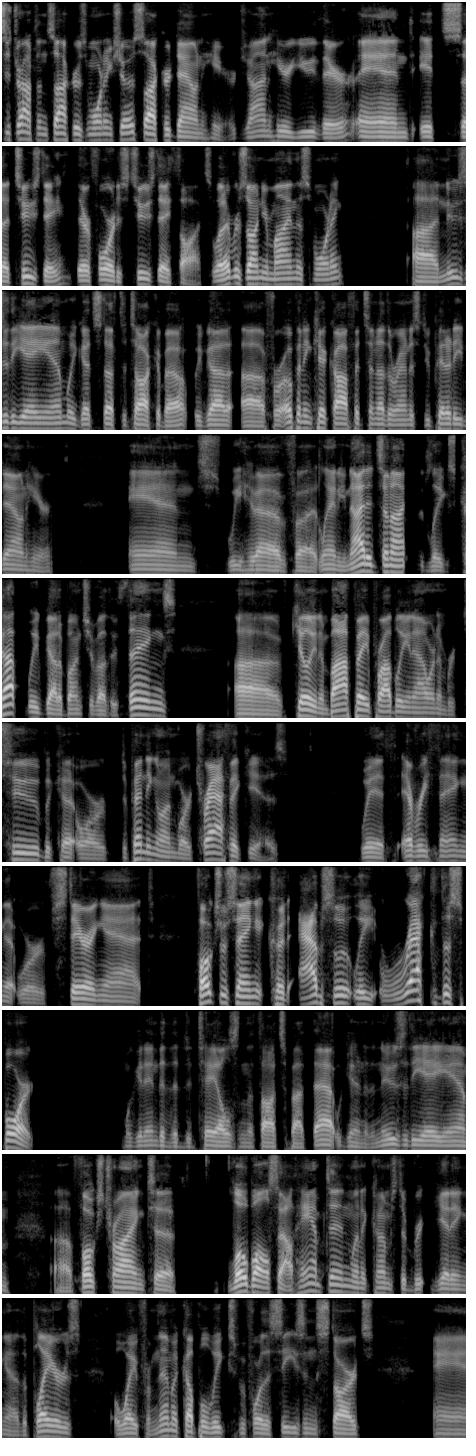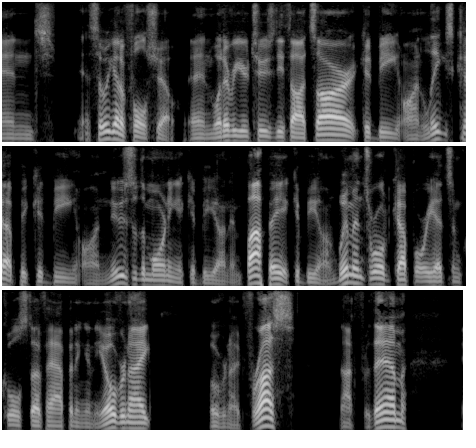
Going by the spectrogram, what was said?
This is Dropped on Soccer's morning show, Soccer Down Here. John here, you there. And it's uh, Tuesday. Therefore, it is Tuesday Thoughts. Whatever's on your mind this morning, uh, news of the AM, we got stuff to talk about. We've got, uh, for opening kickoff, it's another round of stupidity down here. And we have uh, Atlanta United tonight with Leagues Cup. We've got a bunch of other things. Uh, Kylian Mbappe, probably in hour number two, because, or depending on where traffic is, with everything that we're staring at folks are saying it could absolutely wreck the sport. We'll get into the details and the thoughts about that. We'll get into the news of the AM. Uh, folks trying to lowball Southampton when it comes to getting uh, the players away from them a couple weeks before the season starts. And so we got a full show. And whatever your Tuesday thoughts are, it could be on Leagues Cup, it could be on News of the Morning, it could be on Mbappe, it could be on Women's World Cup, where we had some cool stuff happening in the overnight. Overnight for us not for them.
